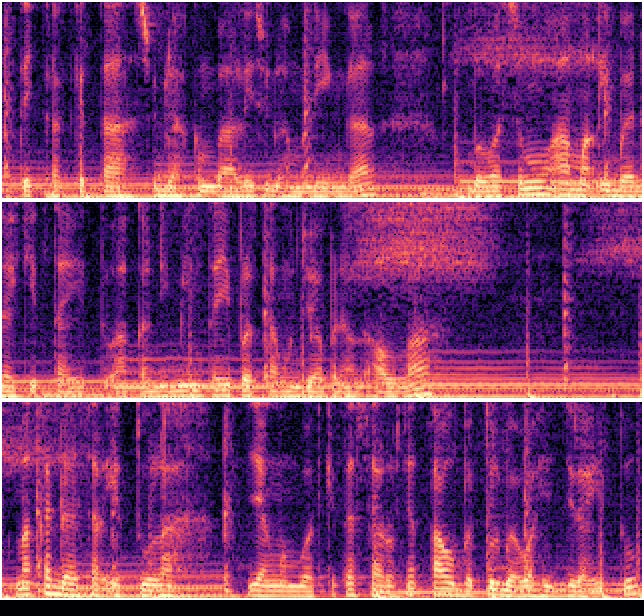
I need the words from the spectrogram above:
ketika kita sudah kembali sudah meninggal bahwa semua amal ibadah kita itu akan dimintai pertanggungjawaban oleh Allah. Maka dasar itulah yang membuat kita seharusnya tahu betul bahwa hijrah itu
